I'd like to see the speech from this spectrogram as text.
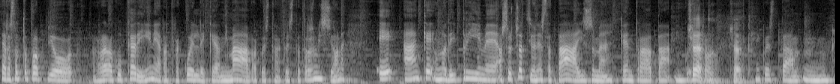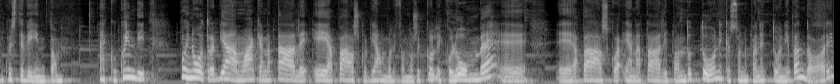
era stato proprio Lorella Cuccarini, era tra quelle che animava questa, questa trasmissione e anche una delle prime associazioni è stata AISM, che è entrata in questo certo, certo. in, questa, mm, in questo evento. Ecco, quindi poi inoltre abbiamo anche a Natale e a Pasqua abbiamo le famose le colombe, eh, eh, a Pasqua e a Natale i pandottoni che sono panettoni e pandori,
